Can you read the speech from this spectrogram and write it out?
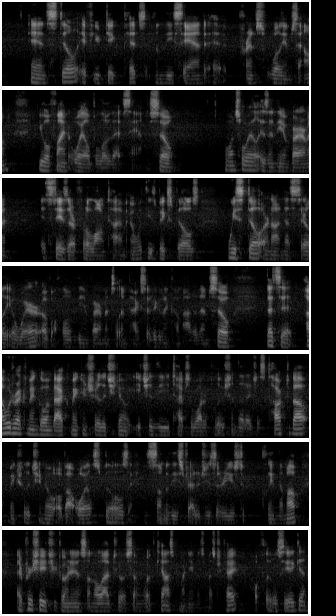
and still, if you dig pits in the sand at Prince William Sound, you will find oil below that sand. So, once oil is in the environment, it stays there for a long time. And with these big spills, we still are not necessarily aware of all of the environmental impacts that are going to come out of them. So That's it. I would recommend going back, making sure that you know each of the types of water pollution that I just talked about. Make sure that you know about oil spills and some of these strategies that are used to clean them up. I appreciate you joining us on the Lab 207 webcast. My name is Mr. Kite. Hopefully we'll see you again.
